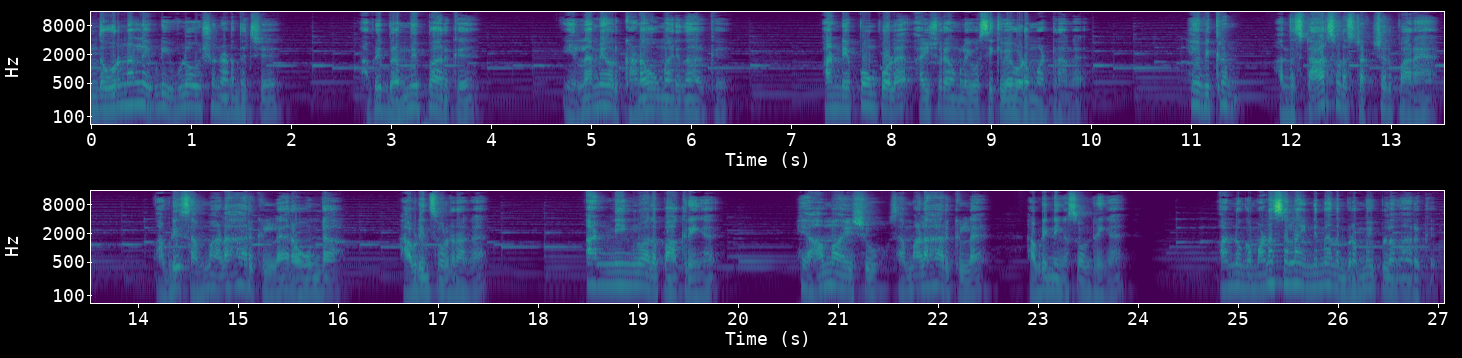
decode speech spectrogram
இந்த ஒரு நாளில் எப்படி இவ்வளோ விஷயம் நடந்துச்சு? அப்படியே பிரமிப்பாக இருக்குது எல்லாமே ஒரு கனவு மாதிரி தான் இருக்குது அண்ட் எப்பவும் போல் ஐஸ்வர்யா அவங்கள யோசிக்கவே விட மாட்டுறாங்க ஹே விக்ரம் அந்த ஸ்டார்ஸோட ஸ்ட்ரக்சர் பாரு அப்படியே செம்ம அழகாக இருக்குல்ல ரவுண்டா அப்படின்னு சொல்கிறாங்க அண்ட் நீங்களும் அதை பார்க்குறீங்க. ஏ ஆமாம் ஐஷு செம்ம அழகாக இருக்குல்ல அப்படின்னு நீங்கள் சொல்கிறீங்க அண்ட் உங்கள் மனசெல்லாம் இன்னுமே அந்த பிரமிப்பில் தான் இருக்குது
